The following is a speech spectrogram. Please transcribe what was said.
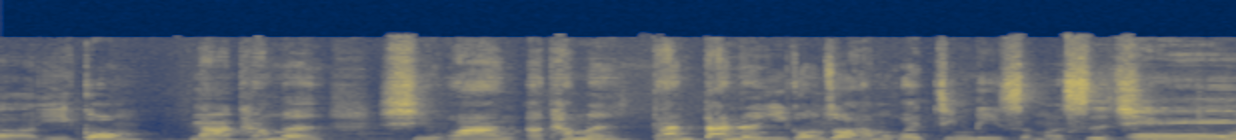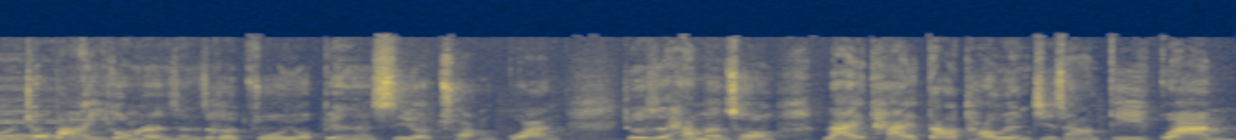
呃义工。那他们喜欢、啊、呃，他们担担任义工之后，他们会经历什么事情？哦、我们就把义工人生这个桌游变成是一个闯关，就是他们从来台到桃园机场第一关，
